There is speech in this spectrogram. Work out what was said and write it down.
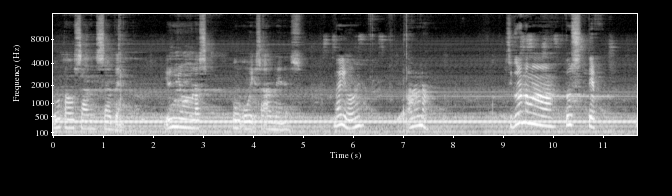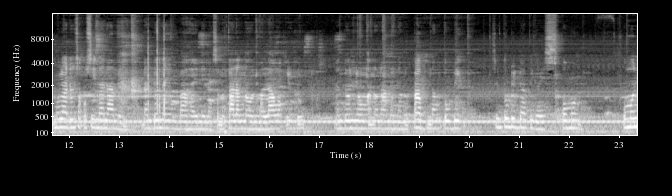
2007. Yun yung last kong uwi sa amin. Ngayon, ano na? Siguro mga two step mula doon sa kusina namin, nandun na yung bahay nila. Samantalang noon, malawak yung doon. Nandun yung ano namin ng tub ng tubig. Kasi yung tubig dati guys, common. Common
